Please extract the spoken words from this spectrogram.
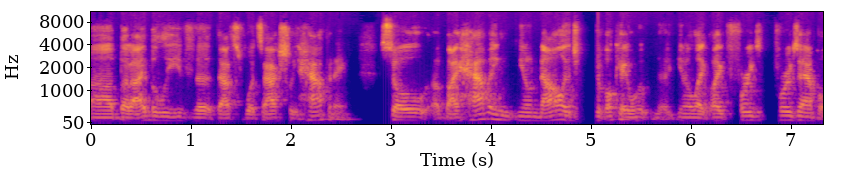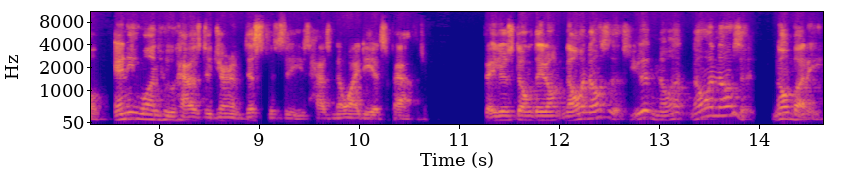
Uh, but I believe that that's what's actually happening. So uh, by having you know knowledge of okay, well, you know like like for for example, anyone who has degenerative disc disease has no idea it's a pathogen. They just don't. They don't. No one knows this. You didn't know it. No one knows it. Nobody.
